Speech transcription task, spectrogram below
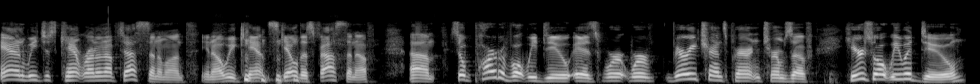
and we just can't run enough tests in a month. You know, we can't scale this fast enough." Um, so part of what we do is we're we're very transparent in terms of here's what we would do.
